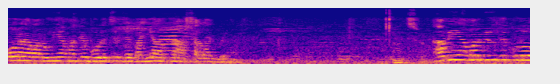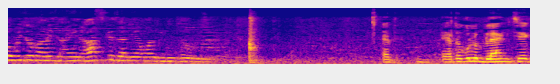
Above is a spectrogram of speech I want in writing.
পরে আবার উনি আমাকে বলেছে যে ভাইয়া আপনার আশা লাগবে না। আচ্ছা। আমি আমার বিরুদ্ধে কোনো অভিযোগ আমি জানি না। আজকে জানি আমার বিরুদ্ধে অভিযোগ। এতগুলো ব্ল্যাঙ্ক চেক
